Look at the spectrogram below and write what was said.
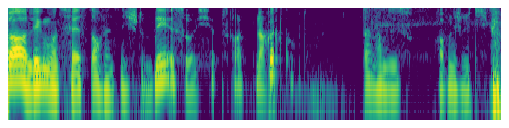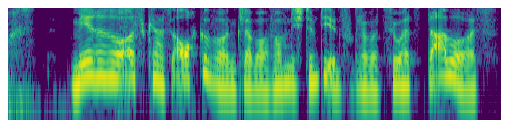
Ja, legen wir uns fest, auch wenn es nicht stimmt. Nee, ist so. Ich habe es gerade nachgeguckt. Gut. Dann haben sie es hoffentlich richtig gemacht. Mehrere Oscars auch gewonnen, Klammer auf. Hoffentlich stimmt die Info, Klammer zu. Hat Star Wars.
